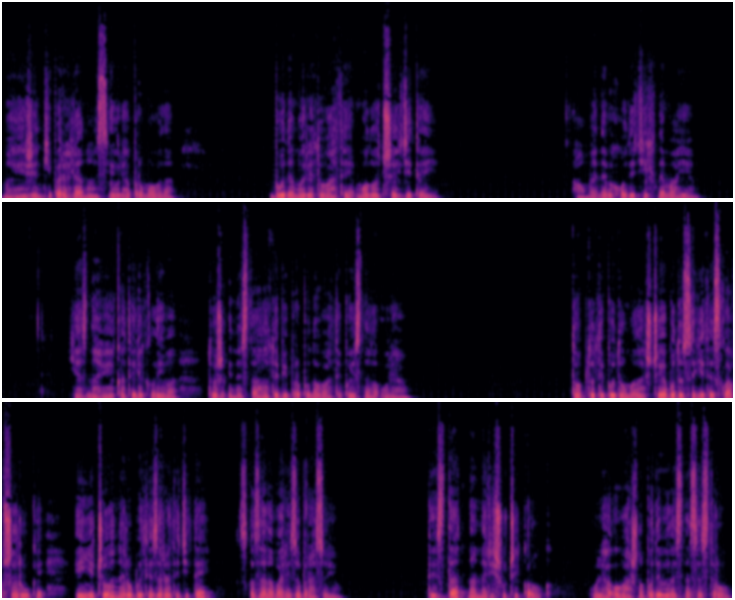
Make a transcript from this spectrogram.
Ми, жінки, переглянулись, і Ольга промовила будемо рятувати молодших дітей. А у мене, виходить, їх немає. Я знаю, яка ти ліклива, тож і не стала тобі пропонувати, пояснила Ольга. Тобто ти подумала, що я буду сидіти, склавши руки, і нічого не робити заради дітей? сказала Варя з образою. Ти здатна на рішучий крок. Ольга уважно подивилась на сестру.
